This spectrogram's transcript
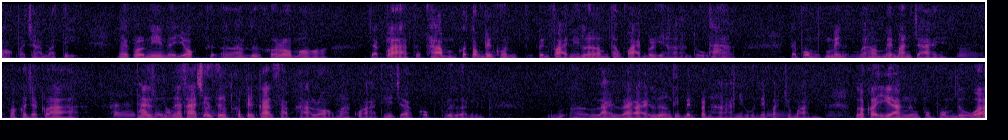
ออกประชามติ ในกรณีนายกเอ่อหรือครมจะกล้าทำก็ต้องเป็นคนเป็นฝ่ายริเริ่มทางฝ่ายบริหารถูกไหมค่ะฮะแต่ผมไม่ไม่มั่นใจอืมว่าเขาจะกล้าเพราะฉะนั้นในท่าทีของในประท้าชายชที่นสุดก็เป็นการสับขาหลอกมากกว่าที่จะกลบเกลื่อนเอ่อหลายหลายเรื่องที่เป็นปัญหาอยู่ในปัจจุบัน แล้วก็อีกอย่างหนึ่งผมผมดูว่า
